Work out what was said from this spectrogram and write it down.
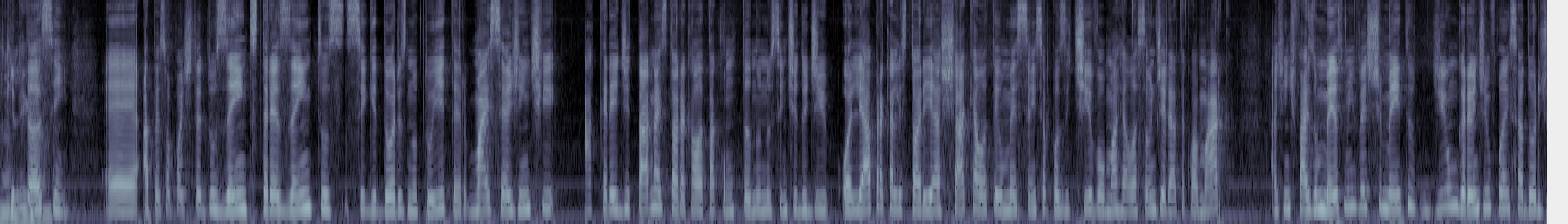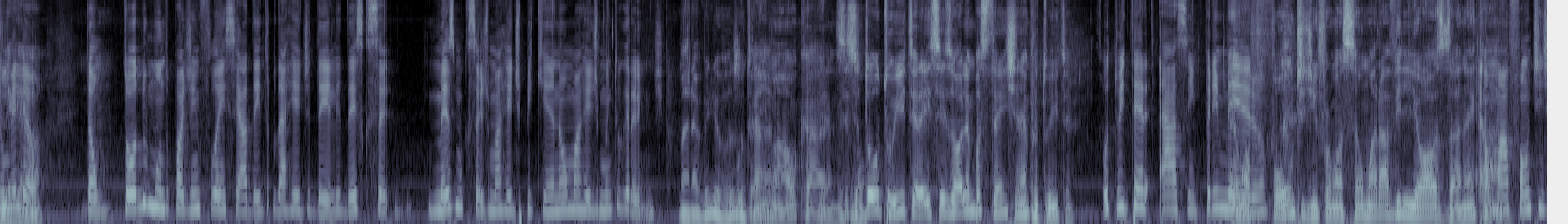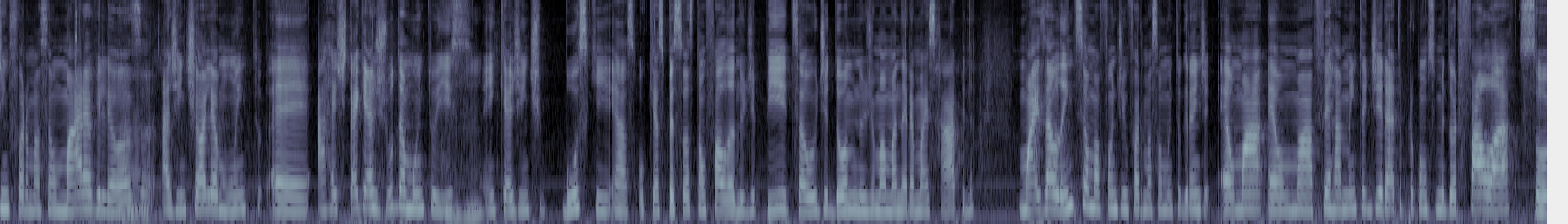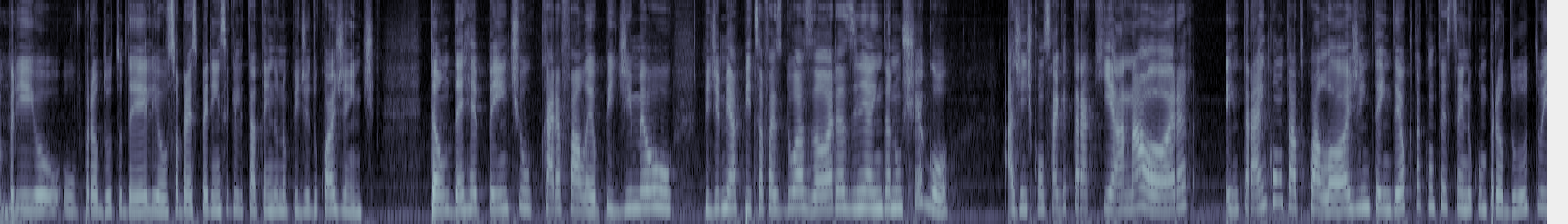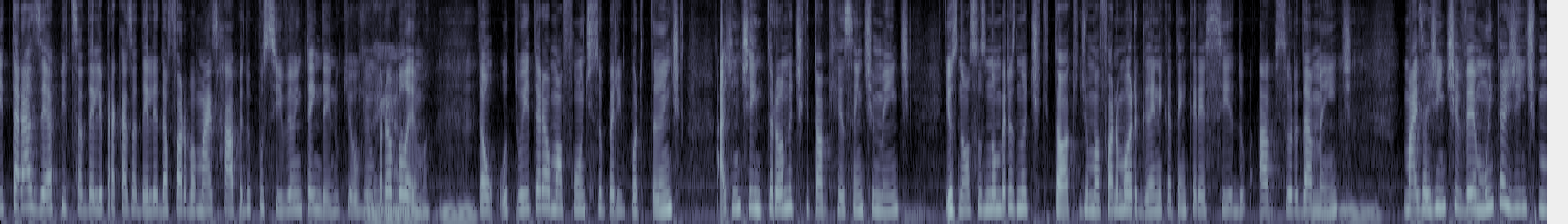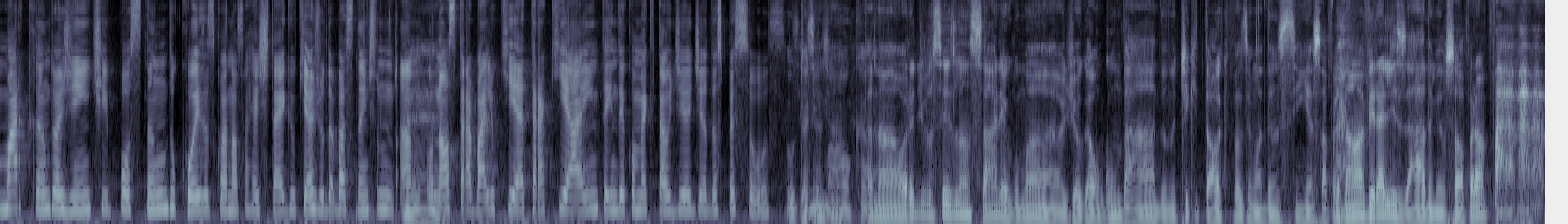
Que legal. Então, assim, é, a pessoa pode ter 200, 300 seguidores no Twitter, mas se a gente acreditar na história que ela está contando, no sentido de olhar para aquela história e achar que ela tem uma essência positiva, uma relação direta com a marca, a gente faz o mesmo investimento de um grande influenciador de um legal. milhão. Então, todo mundo pode influenciar dentro da rede dele, desde que se- mesmo que seja uma rede pequena ou uma rede muito grande. Maravilhoso, Puta cara. animal, cara. É Você bom. citou o Twitter aí, vocês olham bastante, né, pro Twitter. O Twitter, assim, É primeiro. uma fonte de informação maravilhosa, né, É cara? uma fonte de informação maravilhosa. A gente olha muito. é, a hashtag ajuda muito isso, em que a gente busque as- o que as pessoas estão falando de pizza ou de Domino's de uma maneira mais rápida. Mas além de ser uma fonte de informação muito grande, é uma, é uma ferramenta direta para o consumidor falar sobre o, o produto dele ou sobre a experiência que ele está tendo no pedido com a gente. Então, de repente, o cara fala: Eu pedi, meu, pedi minha pizza faz duas horas e ainda não chegou a gente consegue traquear na hora, entrar em contato com a loja, entender o que está acontecendo com o produto e trazer a pizza dele para casa dele da forma mais rápida possível, entendendo que houve um Legal. problema. Então, o Twitter é uma fonte super importante. A gente entrou no TikTok recentemente E os nossos números no TikTok, de uma forma orgânica, têm crescido absurdamente. Uhum. Mas a gente vê muita gente marcando a gente e postando coisas com a nossa hashtag, o que ajuda bastante o, a- É. o nosso trabalho, que é traquear e entender como é que tá o dia a dia das pessoas. Puta animal, cara. Tá na hora de vocês lançarem alguma. jogar algum dado no TikTok, fazer uma dancinha, só pra dar uma viralizada, meu. Só pra.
